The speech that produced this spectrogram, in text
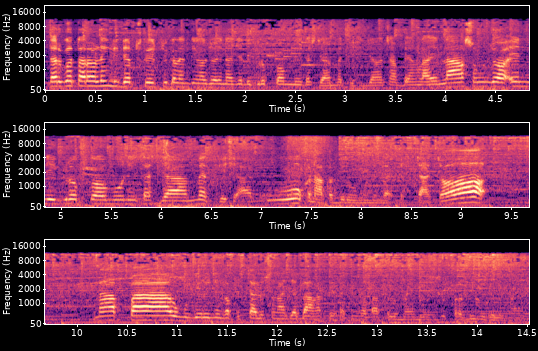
Ntar gue taruh link di deskripsi kalian tinggal join aja di grup komunitas Jamet guys. Jangan sampai yang lain langsung join di grup komunitas Jamet guys. Aduh, kenapa biru ini nggak pecah, Kenapa ungu birunya nggak pecah lu sengaja banget ya, tapi nggak apa-apa lumayan super B juga lumayan.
